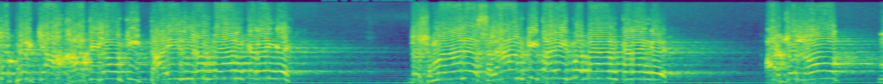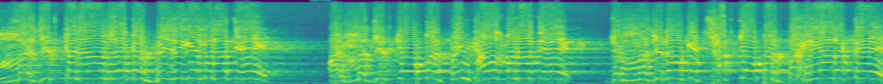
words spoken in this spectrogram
तो फिर क्या कातिलों की तारीफ़ में हम बयान करेंगे? दुश्मन इस्लाम की तारीफ़ में बयान करेंगे। और जो लोग मस्जिद का नाम लेकर बिल्डिंगें बनाते हैं और मस्जिद के ऊपर पेंट हाउस बनाते हैं, जो मस्जिदों के छत के ऊपर बकरियाँ रखते हैं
